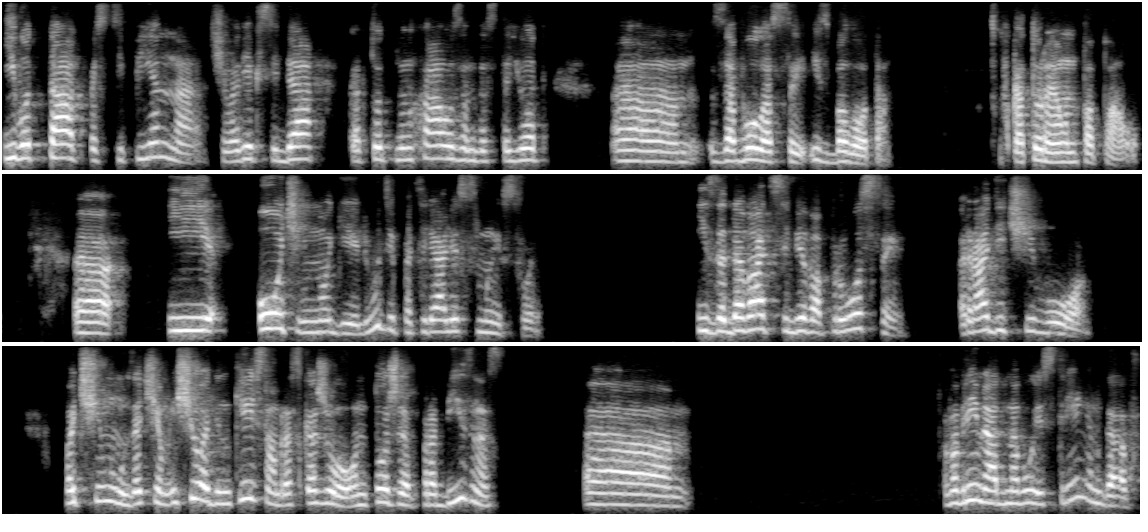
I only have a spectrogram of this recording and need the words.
И вот так постепенно человек себя, как тот Мюнхгаузен, достает э, за волосы из болота, в которое он попал. Э, и очень многие люди потеряли смыслы. И задавать себе вопросы, ради чего, почему, зачем. Еще один кейс вам расскажу, он тоже про бизнес. Э, во время одного из тренингов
